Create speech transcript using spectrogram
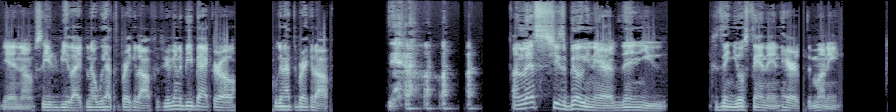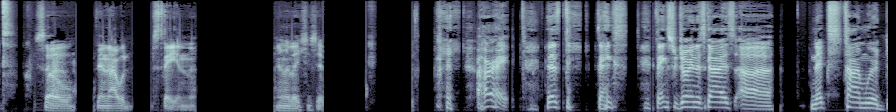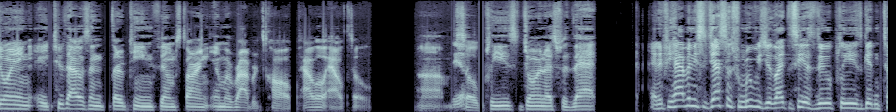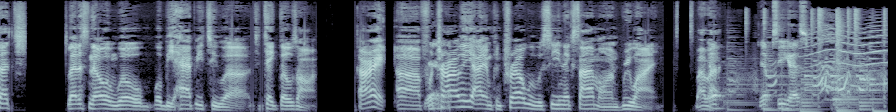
yeah, no. So you'd be like, no, we have to break it off. If you're gonna be Batgirl, we're gonna have to break it off. Yeah. Unless she's a billionaire, then you, because then you'll stand to inherit the money. So then I would stay in the in relationship. All right. That's, thanks. Thanks for joining us, guys. Uh, next time we're doing a 2013 film starring Emma Roberts called Palo Alto. Um, Yeah. So please join us for that. And if you have any suggestions for movies you'd like to see us do, please get in touch. Let us know, and we'll we'll be happy to uh, to take those on. All right. Uh, for Yeah. Charlie, I am Contrell. We will see you next time on Rewind. Bye bye. Yep. Yep. See you guys.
